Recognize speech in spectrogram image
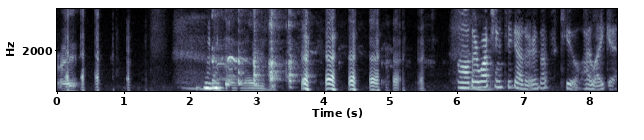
right? Oh, they're watching together. That's cute. I like it.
